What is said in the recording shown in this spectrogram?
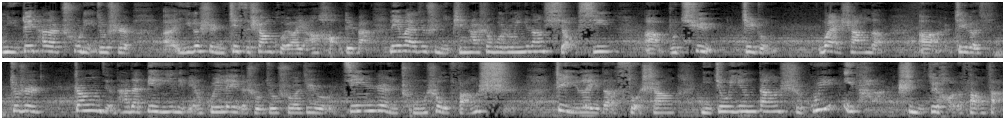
你对它的处理就是，呃，一个是你这次伤口要养好，对吧？另外就是你平常生活中应当小心啊，不去这种。外伤的啊，这个就是张仲景他在病因里边归类的时候就说，这种筋韧重受房室这一类的所伤，你就应当是规避它，是你最好的方法。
